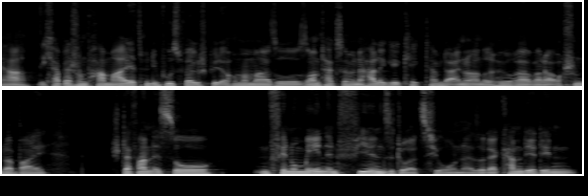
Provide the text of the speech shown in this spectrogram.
ja, ich habe ja schon ein paar Mal jetzt mit dem Fußball gespielt, auch immer mal so sonntags, wenn wir in der Halle gekickt haben, der ein oder andere Hörer war da auch schon dabei. Stefan ist so ein Phänomen in vielen Situationen. Also der kann dir den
